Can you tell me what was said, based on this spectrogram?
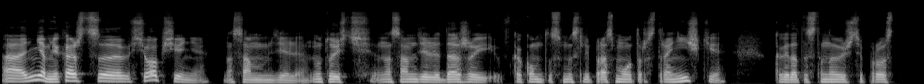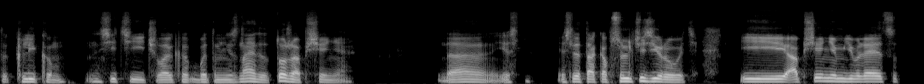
А, не, мне кажется, все общение на самом деле. Ну, то есть, на самом деле, даже в каком-то смысле просмотр странички, когда ты становишься просто кликом на сети, и человек об этом не знает, это тоже общение. Да, если, если так абсолютизировать. И общением является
